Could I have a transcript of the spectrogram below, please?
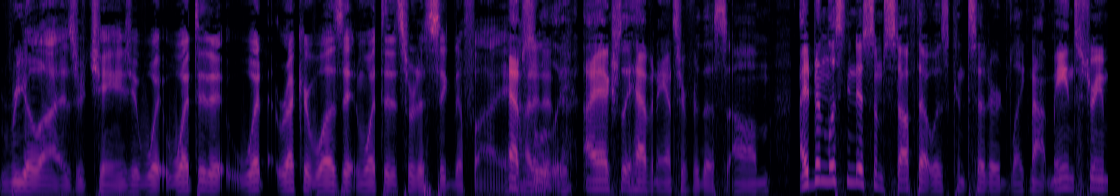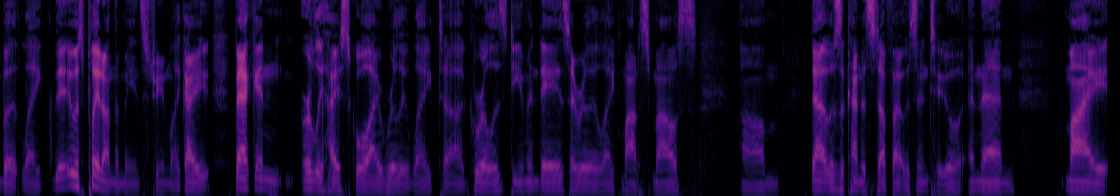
realize or change it? What what did it what record was it and what did it sort of signify? Did it- Absolutely. I actually have an answer for this. Um, I'd been listening to some stuff that was considered like not mainstream, but like it was played on the mainstream. Like I back in early high school, I really liked uh, Gorillaz Demon Days. I really liked Modest Mouse. Um, that was the kind of stuff I was into. And then my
